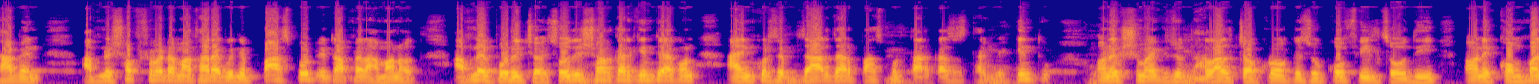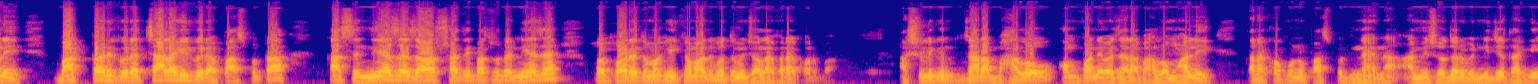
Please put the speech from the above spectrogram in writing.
যাবেন, আপনি সবসময় এটা মাথায় রাখবেন যে পাসপোর্ট এটা আপনার আমানত, আপনার পরিচয়। সৌদি সরকার কিন্তু এখন আইন করছে যার যার পাসপোর্ট তার কাছে থাকবে। কিন্তু অনেক সময় কিছু দালাল চক্র, কিছু কফিল, সৌদি, অনেক কোম্পানি বাটপারি করে, চালাকি করে পাসপোর্টটা কাছে নিয়ে যায়, যাওয়ার সাথে পাসপোর্টটা নিয়ে যায়, পরে তোমাকে ইকামা দিব, তুমি চলাফেরা করবা। আসলে কিন্তু যারা ভালো কোম্পানি বা যারা ভালো মালিক, তারা কখনো পাসপোর্ট নেয় না। আমি সৌদি আরবে নিজে থাকি,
